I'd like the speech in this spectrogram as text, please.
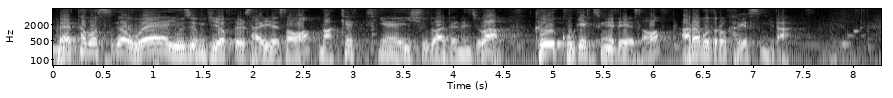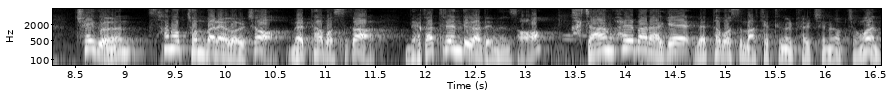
메타버스가 왜 요즘 기업들 사이에서 마케팅의 이슈가 되는지와 그 고객층에 대해서 알아보도록 하겠습니다. 최근 산업 전반에 걸쳐 메타버스가 메가 트렌드가 되면서 가장 활발하게 메타버스 마케팅을 펼치는 업종은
